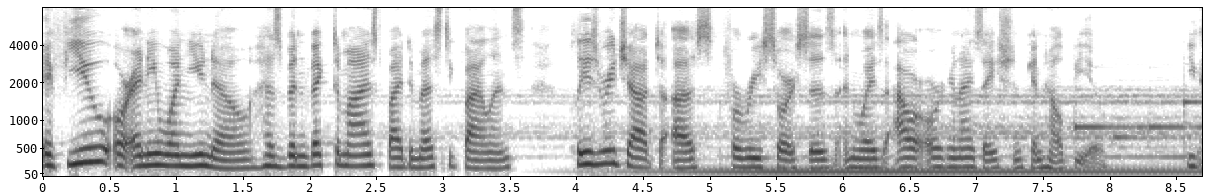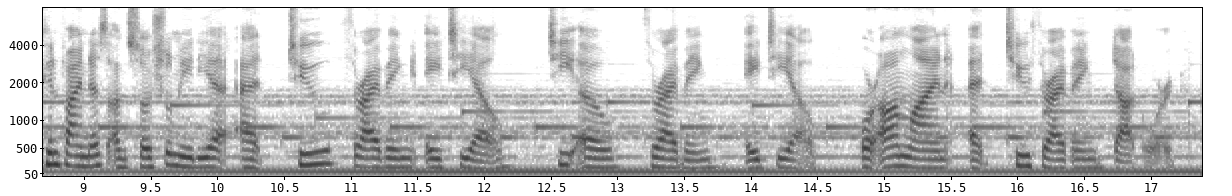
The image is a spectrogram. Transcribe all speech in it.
If you or anyone you know has been victimized by domestic violence, please reach out to us for resources and ways our organization can help you. You can find us on social media at 2 Thriving ATL, T O Thriving ATL, or online at 2thriving.org.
